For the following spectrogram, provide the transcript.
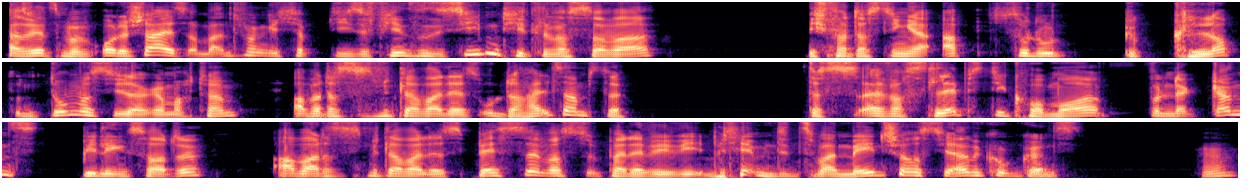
Also jetzt mal ohne Scheiß, am Anfang, ich habe diese 24-7-Titel, was da war, ich fand das Ding ja absolut bekloppt und dumm, was die da gemacht haben, aber das ist mittlerweile das Unterhaltsamste. Das ist einfach Slapstick-Humor von der ganz billigen Sorte aber das ist mittlerweile das Beste, was du bei der WWE mit den zwei Main-Shows dir angucken kannst. Hm?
